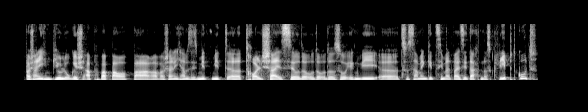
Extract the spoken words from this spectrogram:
wahrscheinlich ein biologisch abbaubarer. Wahrscheinlich haben sie es mit, mit äh, Trollscheiße oder, oder, oder so irgendwie äh, zusammengezimmert, weil sie dachten, das klebt gut.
